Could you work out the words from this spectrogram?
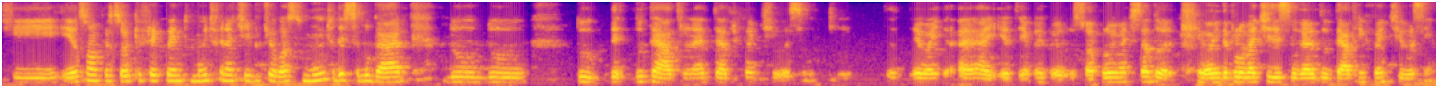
que eu sou uma pessoa que frequento muito Fenatib, que eu gosto muito desse lugar do, do, do, do teatro, né, teatro infantil, assim, que eu ainda, eu, tenho, eu sou a problematizadora, eu ainda problematizo esse lugar do teatro infantil, assim,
